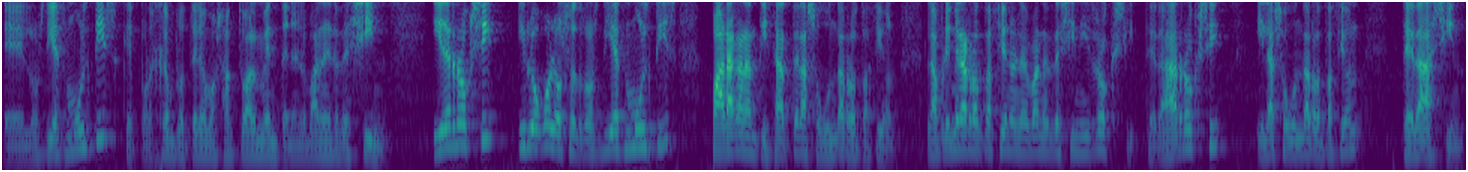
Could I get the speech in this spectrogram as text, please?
eh, los 10 multis, que por ejemplo tenemos actualmente en el banner de Shin y de Roxy, y luego los otros 10 multis para garantizarte la segunda rotación. La primera rotación en el banner de Shin y Roxy te da a Roxy, y la segunda rotación te da Shin.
